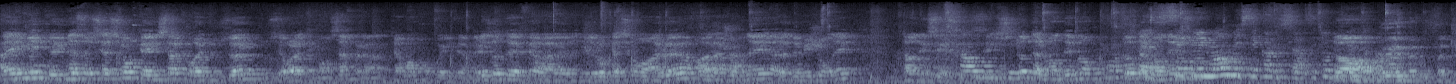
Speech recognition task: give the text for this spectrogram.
À la limite, une association qui a une salle pour elle tout seul, c'est relativement simple, elle est entièrement propriétaire. Mais les autres, allez faire euh, des locations à l'heure, à la journée, à la demi-journée. Attendez, c'est totalement dément. Totalement C'est dément. dément, mais c'est comme ça, Non, oui, mais vous faites,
